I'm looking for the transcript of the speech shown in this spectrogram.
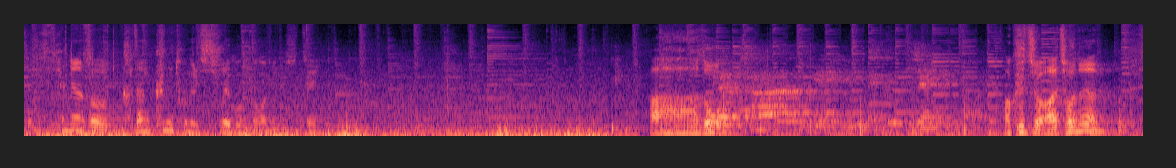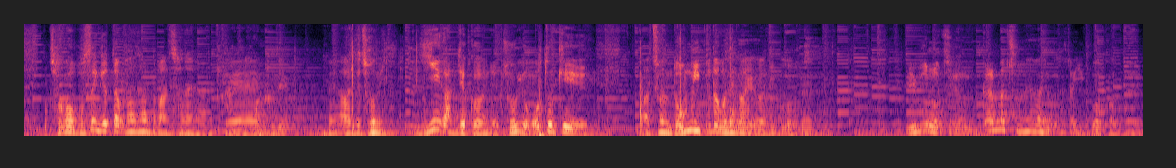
진짜 살면서 가장 큰 돈을 지출해 본 경험이네 진짜 이게. 아 너무. 아 그렇죠. 아 저는 저거 못생겼다고 하는 사람도 많잖아요. 이렇게. 네, 아 근데 저는 이해가 안 됐거든요. 저기 어떻게? 아 저는 너무 이쁘다고 생각해가지고 일부러 지금 깔맞춤 해가지고 살짝 입고 왔거든요.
